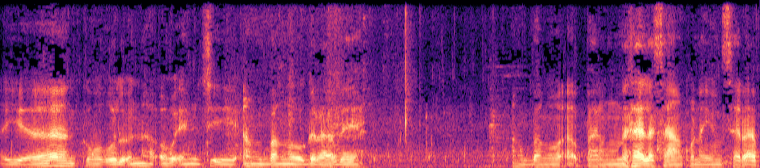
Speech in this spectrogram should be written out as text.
Ayan, kumukulo na. OMG, ang bango, grabe. Ang bango, ah, parang nalalasahan ko na yung sarap.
